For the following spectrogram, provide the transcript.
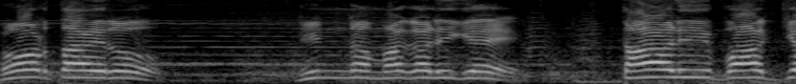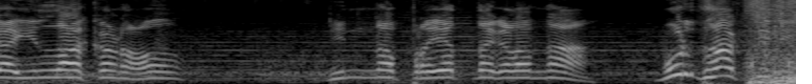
ನೋಡ್ತಾ ಇರು. ನಿನ್ನ ಮಗಳಿಗೆ ತಾಳಿ ಭಾಗ್ಯ ಇಲ್ಲ ಕಣೋ. ನಿನ್ನ ಪ್ರಯತ್ನಗಳನ್ನ ಮುರಿದಾಕ್ತೀನಿ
